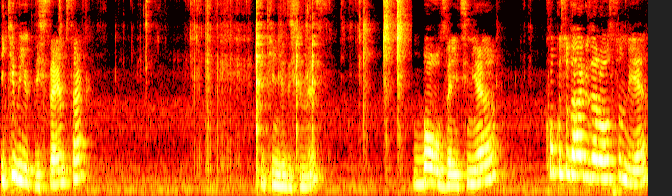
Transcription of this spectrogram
2 büyük diş sarımsak. İkinci dişimiz. Bol zeytinyağı. Kokusu daha güzel olsun diye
